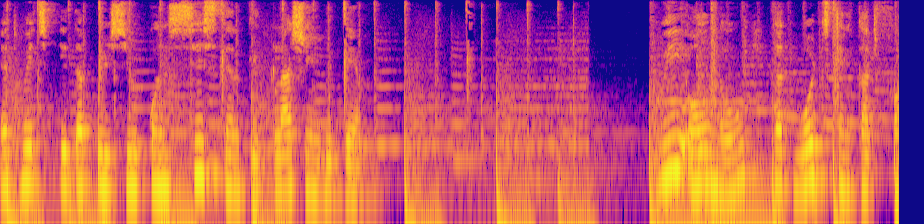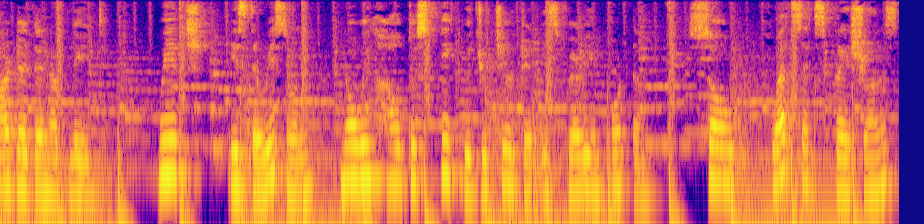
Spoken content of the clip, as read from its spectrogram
at which it appears you're consistently clashing with them. We all know that words can cut farther than a blade, which is the reason knowing how to speak with your children is very important. So, what's expressions,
